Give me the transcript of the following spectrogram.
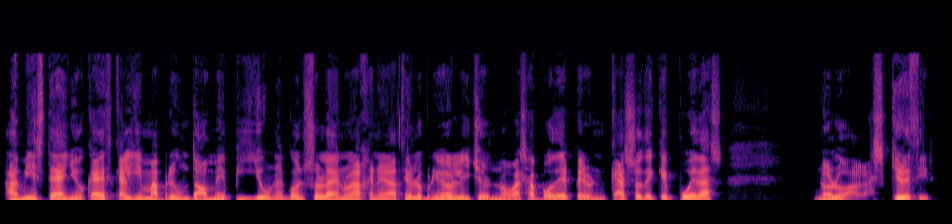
A mí este año, cada vez que alguien me ha preguntado, ¿me pillo una consola de nueva generación? Lo primero que le he dicho, no vas a poder, pero en caso de que puedas, no lo hagas. Quiero decir,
